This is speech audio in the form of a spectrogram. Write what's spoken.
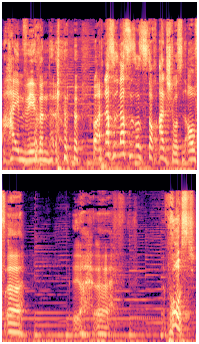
Heim wären. oh, lass, lass uns uns doch anstoßen auf, äh, ja, äh, Prost!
